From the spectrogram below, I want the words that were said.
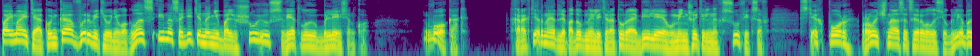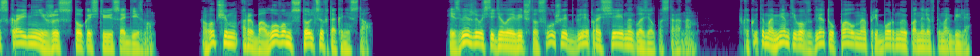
Поймайте окунька, вырвите у него глаз и насадите на небольшую светлую блесенку. Во как! Характерное для подобной литературы обилие уменьшительных суффиксов — с тех пор прочно ассоциировалась у Глеба с крайней жестокостью и садизмом. В общем, рыболовом Стольцев так и не стал. Из вежливости, делая вид, что слушает, Глеб рассеянно глазел по сторонам. В какой-то момент его взгляд упал на приборную панель автомобиля.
